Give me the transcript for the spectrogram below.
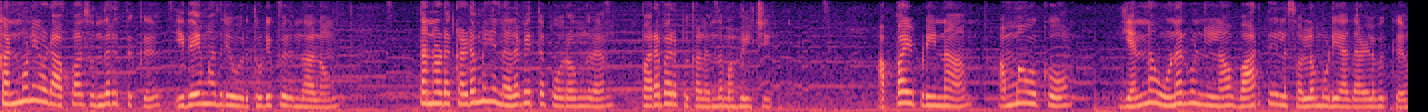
கண்மணியோட அப்பா சுந்தரத்துக்கு இதே மாதிரி ஒரு துடிப்பு இருந்தாலும் தன்னோட கடமையை நிறைவேற்ற போகிறோங்கிற பரபரப்பு கலந்த மகிழ்ச்சி. அப்பா எப்படின்னா அம்மாவுக்கோ என்ன உணர்வுன்னெலாம் வார்த்தையில் சொல்ல முடியாத அளவுக்கு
